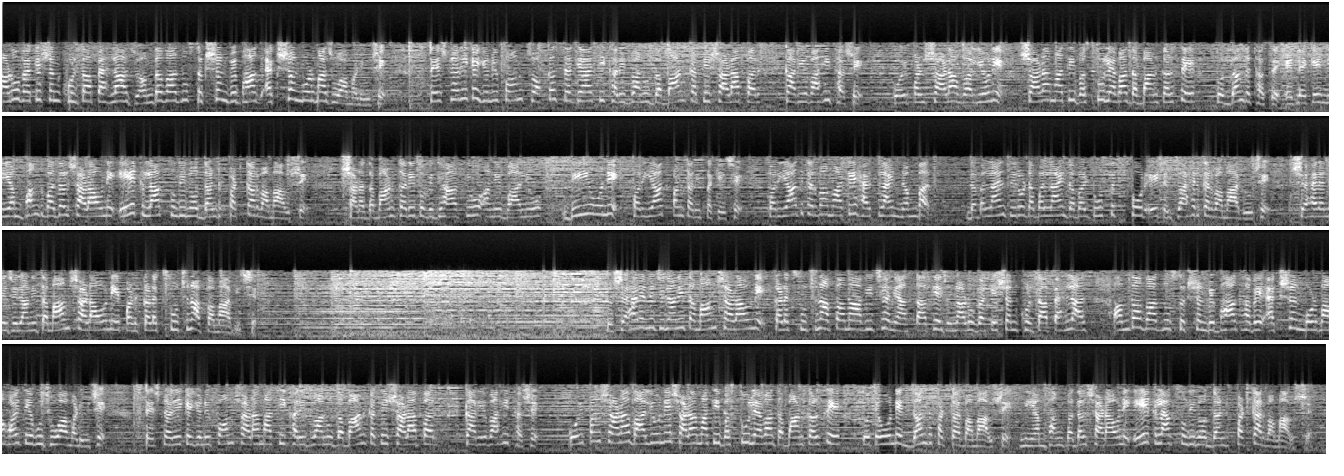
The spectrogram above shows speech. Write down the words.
ઉનાળુ વેકેશન ખુલતા પહેલા જ અમદાવાદનું શિક્ષણ વિભાગ એક્શન મોડમાં જોવા મળ્યું છે. સ્ટેશનરી કે યુનિફોર્મ ચોક્કસ જગ્યાએથી ખરીદવાનું દબાણ કરતી શાળા પર કાર્યવાહી થશે. કોઈ શાળા વાલીઓને શાળામાંથી વસ્તુ લેવા દબાણ કરશે તો દંડ થશે. એટલે કે નિયમભંગ બદલ શાળાઓને એક લાખ સુધીનો દંડ ફટકારવામાં આવશે. શાળા દબાણ કરે તો વિદ્યાર્થીઓ અને વાલીઓ ડીઈઓને ફરિયાદ પણ કરી શકે છે. ફરિયાદ કરવા માટે helpline number double nine zero double nine double two six four eight જાહેર કરવામાં આવ્યું છે શહેર અને જિલ્લાની તમામ શાળાઓને પણ કડક સૂચના આપવામાં આવી છે શહેર અને જિલ્લાની તમામ શાળાઓને કડક સૂચના આપવામાં આવી છે અને આ સાથે જ ઉનાળુ વેકેશન ખુલતા પહેલા જ અમદાવાદનું શિક્ષણ વિભાગ હવે એક્શન મોડમાં હોય તેવું જોવા મળ્યું છે સ્ટેશનરી કે યુનિફોર્મ શાળામાંથી ખરીદવાનું દબાણ કરતી શાળા પર કાર્યવાહી થશે. કોઈ પણ શાળા વાલીઓને શાળામાંથી વસ્તુ લેવા દબાણ કરશે તો તેઓને દંડ ફટકારવામાં આવશે. નિયમ ભંગ બદલ શાળાઓને એક લાખ સુધીનો દંડ ફટકારવામાં આવશે.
